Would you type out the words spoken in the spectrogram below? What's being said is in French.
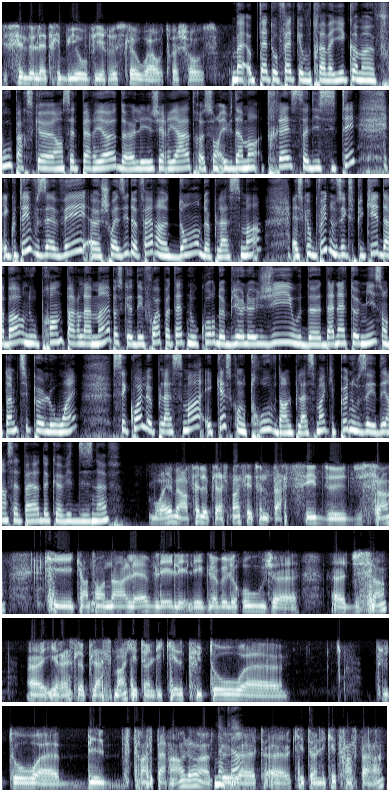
difficile de l'attribuer au virus là, ou à autre chose. Ben, peut-être au fait que vous travaillez comme un fou parce que en cette période, les gériatres sont évidemment très sollicités. Écoutez, vous avez euh, choisi de faire un don de plasma. Est-ce que vous pouvez nous expliquer d'abord, nous prendre par la main? Parce que des fois peut-être nos cours de biologie ou d'anatomie sont un petit peu loin. C'est quoi le plasma et qu'est-ce qu'on trouve dans le plasma qui peut nous aider en cette période de Covid-19? Oui, mais en fait, le plasma, c'est une partie du, du sang qui, quand on enlève les, les, globules rouges euh, euh, du sang, euh, il reste le plasma, qui est un liquide plutôt plutôt transparent, là, un peu, qui est un liquide transparent.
